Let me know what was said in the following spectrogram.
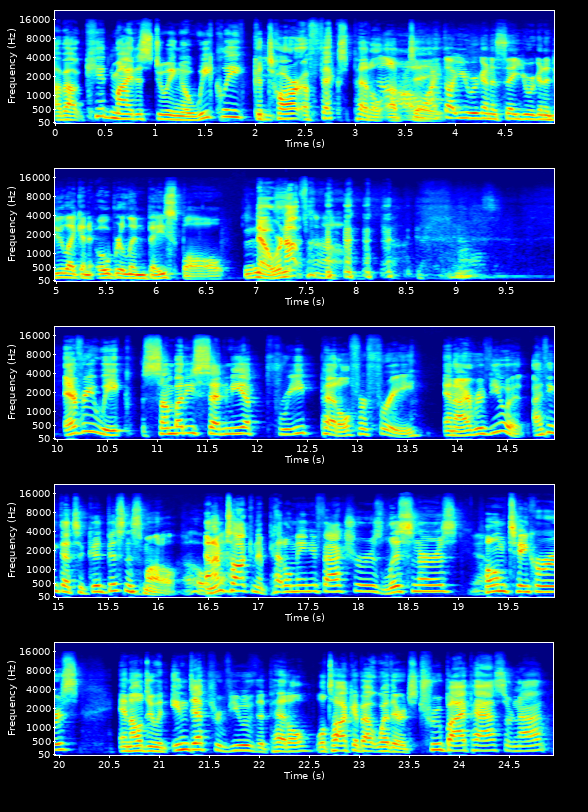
about Kid Midas doing a weekly guitar effects pedal update? Oh, I thought you were going to say you were going to do like an Oberlin baseball. no, we're not. Oh, Every week, somebody send me a free pedal for free. And I review it. I think that's a good business model. Oh, and I'm yeah. talking to pedal manufacturers, listeners, home tinkerers, and I'll do an in depth review of the pedal. We'll talk about whether it's true bypass or not.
